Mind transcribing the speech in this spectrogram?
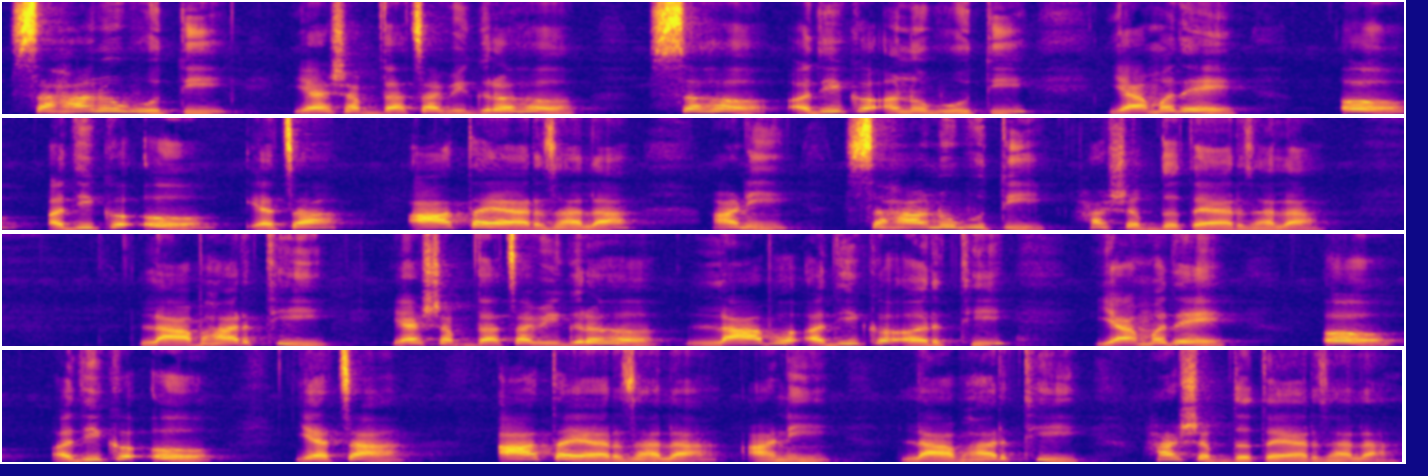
सहानुभूती या शब्दाचा विग्रह सह अधिक अनुभूती यामध्ये अ अधिक अ याचा आ तयार झाला आणि सहानुभूती हा शब्द तयार झाला. लाभार्थी या शब्दाचा विग्रह लाभ अधिक अर्थी यामध्ये अ अधिक अ याचा आ तयार झाला आणि लाभार्थी हा शब्द तयार झाला.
